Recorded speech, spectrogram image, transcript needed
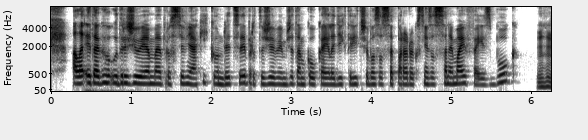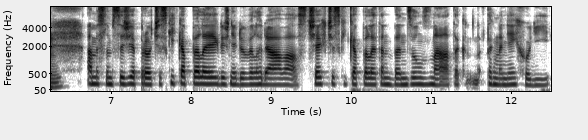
Ale i tak ho udržujeme prostě v nějaký kondici, protože vím, že tam koukají lidi, kteří třeba zase paradoxně zase nemají Facebook. Mm-hmm. A myslím si, že pro český kapely, když někdo vyhledává z Čech český kapely, ten benzou zná, tak, tak na něj chodí.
